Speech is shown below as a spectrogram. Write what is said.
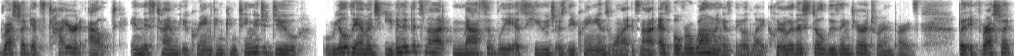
Russia gets tired out in this time that Ukraine can continue to do real damage, even if it's not massively as huge as the Ukrainians want. It's not as overwhelming as they would like. Clearly, they're still losing territory in parts. But if Russia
